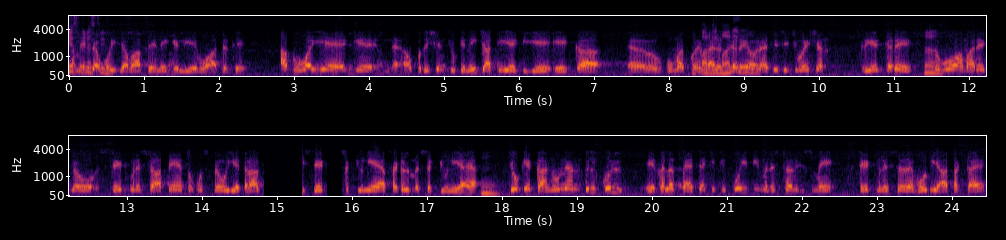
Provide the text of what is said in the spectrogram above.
हमेशा वही जवाब देने के लिए वो आते थे। अब हुआ ये है कि अपोजिशन चूँकि नहीं चाहती है कि ये एक हुकूमत को एम्बेरस करे और ऐसी सिचुएशन क्रिएट करे हाँ। तो वो हमारे जो स्टेट मिनिस्टर आते हैं तो उस पर वो ये एतराज़ स्टेट मिनिस्टर क्यों नहीं आया फेडरल मिनिस्टर क्यों नहीं आया? हाँ। जो कि कानूनन बिल्कुल एक गलत बहस है क्योंकि कोई भी मिनिस्टर जिसमें स्टेट मिनिस्टर है वो भी आ सकता है।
